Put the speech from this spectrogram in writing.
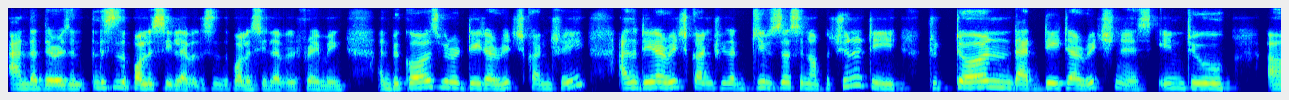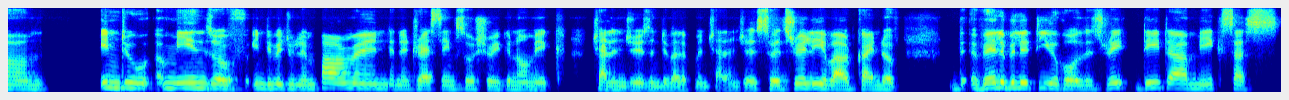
and that there is an, this is the policy level, this is the policy level framing. And because we're a data rich country, as a data rich country, that gives us an opportunity to turn that data richness into um, into a means of individual empowerment and addressing socioeconomic challenges and development challenges. So it's really about kind of the availability of all this data makes us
